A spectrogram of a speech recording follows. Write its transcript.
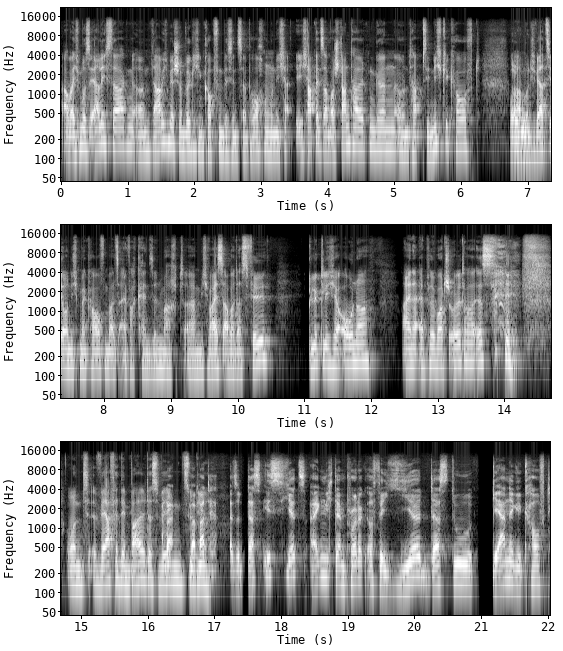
Aber ich muss ehrlich sagen, ähm, da habe ich mir schon wirklich den Kopf ein bisschen zerbrochen. Und ich, ich habe jetzt aber standhalten können und habe sie nicht gekauft. Ähm, und ich werde sie auch nicht mehr kaufen, weil es einfach keinen Sinn macht. Ähm, ich weiß aber, dass Phil, glücklicher Owner, einer Apple Watch Ultra ist und werfe den Ball deswegen aber, zu aber dir. Warte, also das ist jetzt eigentlich dein Product of the Year, das du gerne gekauft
